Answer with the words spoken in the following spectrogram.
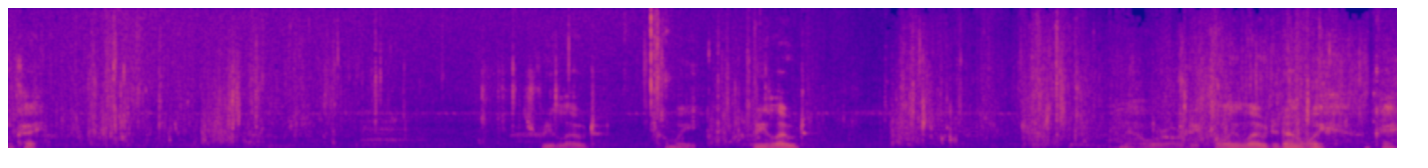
Okay. Let's reload. Can we reload? No, we're already fully loaded, aren't we? Okay.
